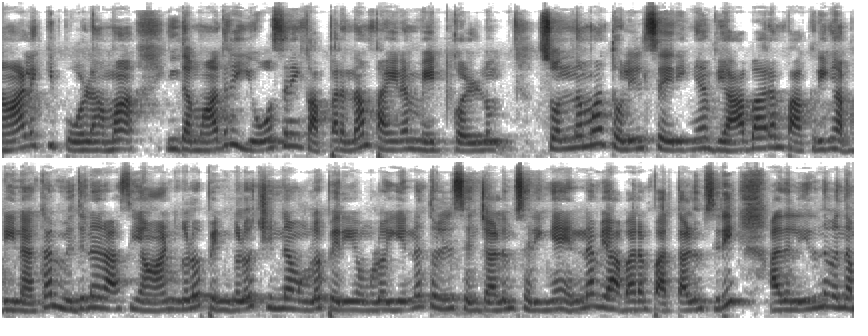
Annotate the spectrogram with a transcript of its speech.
நாளைக்கு போகலாமா இந்த மாதிரி யோசனைக்கு அப்புறம் தான் பயணம் மேற்கொள்ளணும். சொந்தமாக தொழில் செய்கிறீங்க வியாபாரம் பார்க்குறீங்க அப்படின்னாக்கா மிதுன ராசி ஆண்களோ பெண்களோ சின்னவங்களோ பெரியவங்களோ என்ன தொழில் செஞ்சாலும் சரிங்க என்ன வியாபாரம் பார்த்தாலும் சரி அதில் இருந்து வந்த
